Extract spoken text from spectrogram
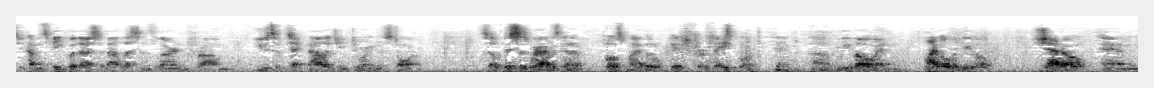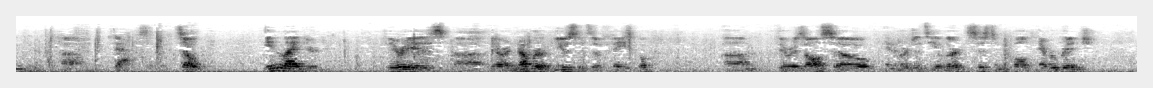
to come and speak with us about lessons learned from use of technology during the storm. So this is where I was going to post my little pitch for Facebook. Uh, Levo and, Livo or Levo, Shadow and um, Dax. So in Ledyard, there is, uh, there are a number of uses of Facebook. Um, There is also emergency alert system called Everbridge,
